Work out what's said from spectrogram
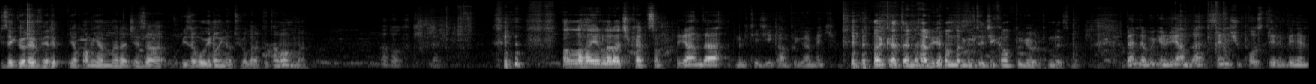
Bize görev verip yapamayanlara ceza bize oyun oynatıyorlardı tamam mı? Adolf Hitler. Allah hayırlara çıkartsın. Rüyanda mülteci kampı görmek. Hakikaten ha rüyamda mülteci kampı gördüm resmen. Ben de bugün rüyamda senin şu posterin benim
